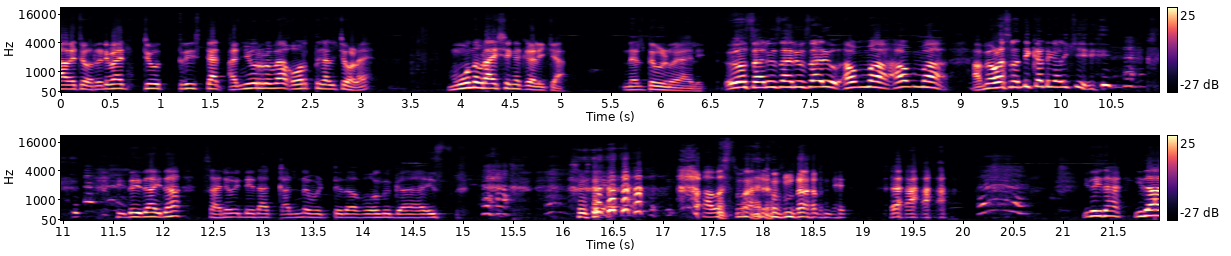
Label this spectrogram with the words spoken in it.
ആ വെച്ചോ. Ready one two three start അഞ്ഞൂറ് രൂപ ഓർത്ത് കളിച്ചോളെ. മൂന്ന് പ്രാവശ്യം കളിക്കാം. നിലത്ത് വീണു പോയാൽ ഓ സാലു സാലു സാലു അമ്മ അമ്മ. അമ്മ അവളെ ശ്രദ്ധിക്കാണ്ട് കളിക്ക്. ഇതാ ഇതാ ഇതാ സനുവിന്റെ ഇതാ കണ്ണ് വിട്ട് ഇതാ പോന്നു ഗായ്സ് അവസ്മാരം എന്ന് പറഞ്ഞേ. ഇതാ ഇതാ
